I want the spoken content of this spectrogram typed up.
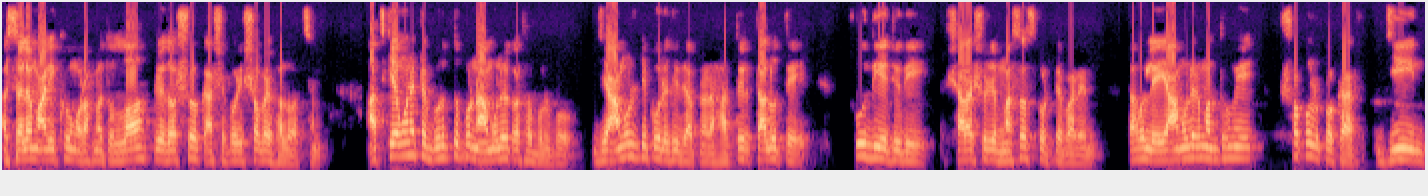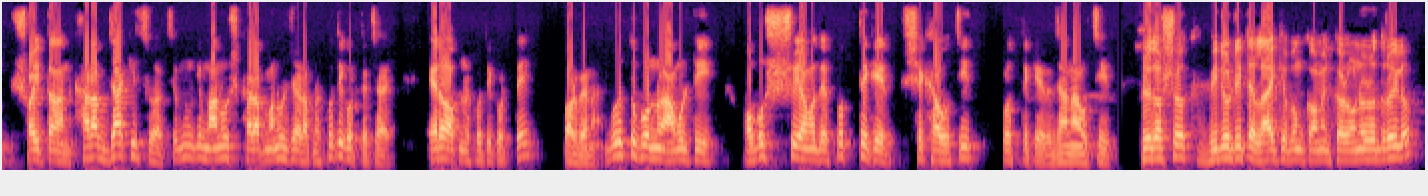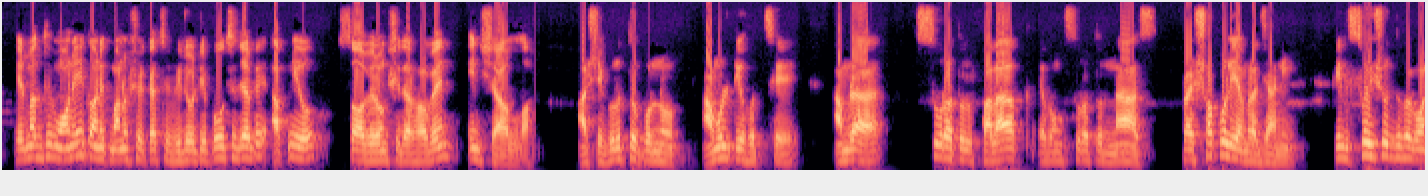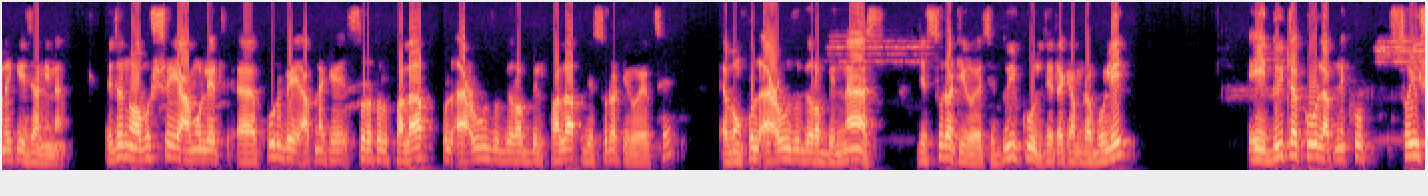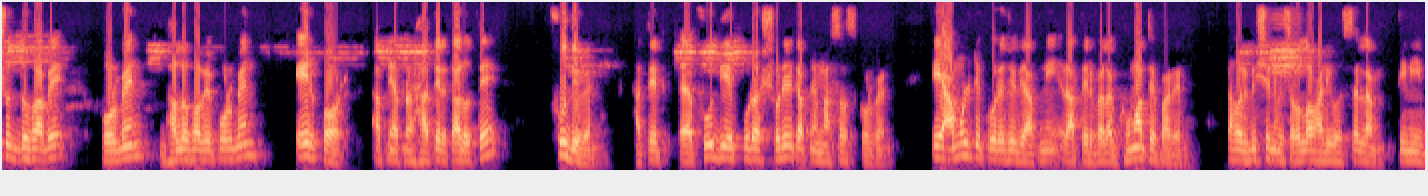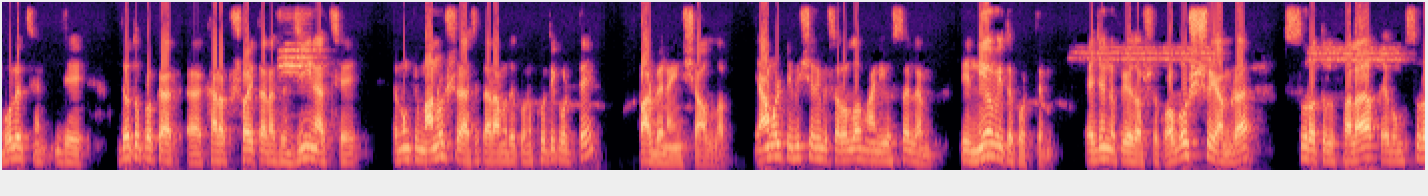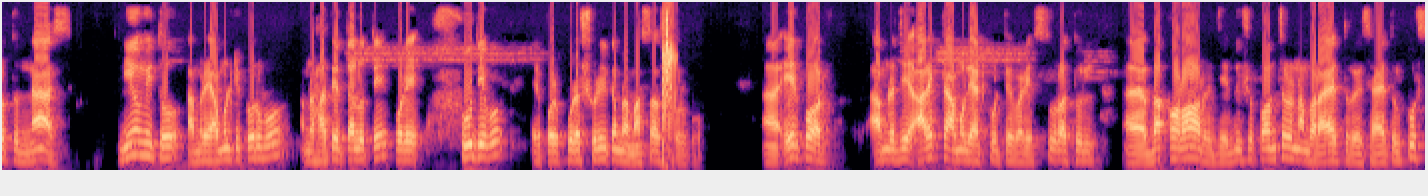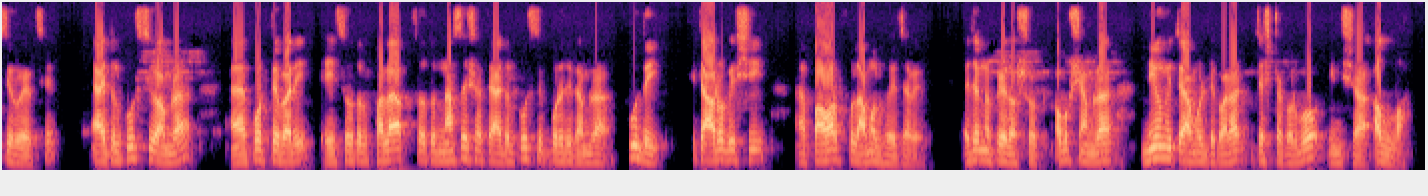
আসসালামু আলাইকুম রহমতুল্লাহ। প্রিয় দর্শক, আশা করি সবাই ভালো আছেন। আজকে এমন একটা গুরুত্বপূর্ণ আমলের কথা বলব, যে আমলটি করে যদি আপনারা হাতের তালুতে ফু দিয়ে যদি সারা মাসাজ করতে পারেন, তাহলে এই আমলের মাধ্যমে সকল প্রকার জিন, শয়তান, খারাপ যা কিছু আছে, এমনকি মানুষ, খারাপ মানুষ যারা আপনার ক্ষতি করতে চায়, এরাও আপনার ক্ষতি করতে পারবে না। গুরুত্বপূর্ণ আমলটি অবশ্যই আমাদের প্রত্যেকের শেখা উচিত, প্রত্যেকের জানা উচিত। প্রিয় দর্শক, ভিডিওটিতে লাইক এবং কমেন্ট করার অনুরোধ রইল। এর মাধ্যমে অনেক অনেক মানুষের কাছে ভিডিওটি পৌঁছে যাবে। আপনিও সবের অংশীদার হবেন, ইনশাআল্লাহ। আর সে গুরুত্বপূর্ণ আমলটি হচ্ছে, আমরা সুরাতুল ফালাক এবং সুরাতুল নাস প্রায় সকলেই আমরা জানি, কিন্তু সহি শুদ্ধভাবে অনেকেই জানি না। এজন্য অবশ্যই আমলের পূর্বে আপনাকে সুরাতুল ফালাক, কুল আউযু বিরাব্বিল ফালাক যে সুরাটি রয়েছে এবং কুল আউযু বিরাব্বিন নাস যে সুরাটি রয়েছে, দুই কুল যেটাকে আমরা বলি এই দুইটা কুল আপনি খুব সহি শুদ্ধভাবে পড়বেন, ভালোভাবে পড়বেন। এরপর আপনি আপনার হাতের তালুতে ফু দিবেন। হাতের ফু দিয়ে পুরো শরীরকে আপনি মাসাজ করবেন। এই আমলটি করে যদি আপনি রাতের বেলা ঘুমাতে পারেন, তাহলে বিশ্বনবী সাল্লাহ আলী ওসাল্লাম তিনি বলেছেন যে, যত প্রকার খারাপ শয়তান আছে, জিন আছে, এবং কি মানুষরা আছে, তারা আমাদের কোনো ক্ষতি করতে পারবে না ইনশাআল্লাহ। এই আমলটি বিশ্বনবী সাল্লাহ আলী ওসাল্লাম তিনি নিয়মিত করতেন। এই জন্য প্রিয় দর্শক, অবশ্যই আমরা সুরাতুল ফালাক এবং সুরাতুল নাস। নিয়মিত আমরা আমলটি করব, আমরা হাতের তালুতে পরে ফু দেব, এরপর পুরো শরীরকে আমরা মাসাজ করব। এরপর আমরা যে আরেকটা আমলে অ্যাড করতে পারি, সুরাতুল বাকরার যে দুইশো পঞ্চান্ন নম্বর আয়াত রয়েছে, আয়াতুল কুরসি রয়েছে, আয়াতুল কুরসিও আমরা পড়তে পারি। এই সুরাতুল ফালাক সুরাতুল নাসের সাথে আয়াতুল কুরসি পড়ে যদি আমরা ফু দেই সেটা আরও বেশি পাওয়ারফুল আমল হয়ে যাবে। এজন্য প্রিয় দর্শক, অবশ্যই আমরা নিয়মিত আমলটি করার চেষ্টা করব ইনশা আল্লাহ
